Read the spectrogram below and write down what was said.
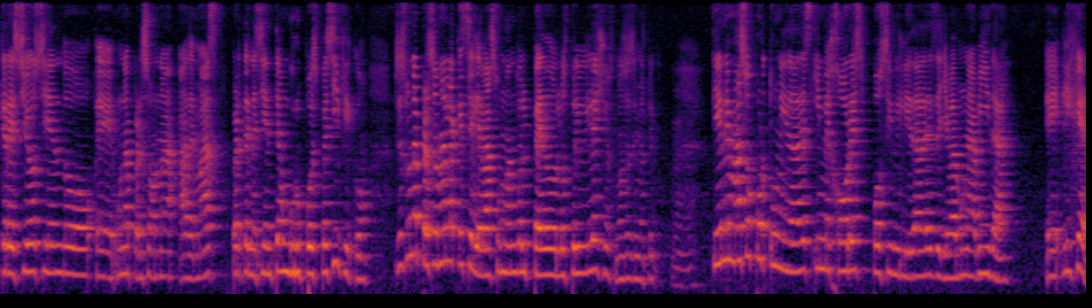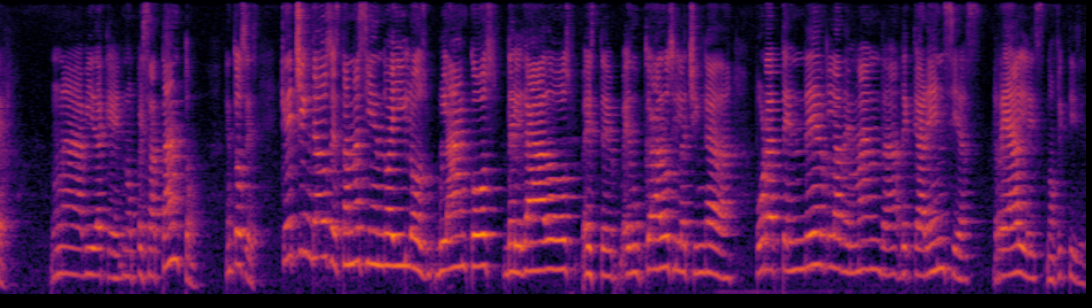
creció siendo eh, una persona además perteneciente a un grupo específico. Pues es una persona a la que se le va sumando el pedo de los privilegios, no sé si me explico. Tiene más oportunidades y mejores posibilidades de llevar una vida eh, ligera, una vida que no pesa tanto. Entonces, ¿qué chingados están haciendo ahí los blancos, delgados, este, educados y la chingada por atender la demanda de carencias reales, no ficticias,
